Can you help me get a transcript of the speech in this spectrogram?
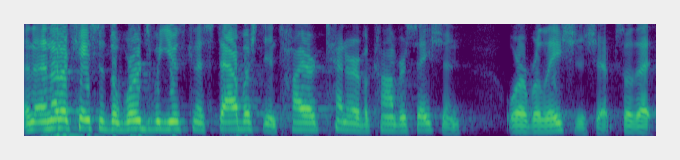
In, other cases, the words we use can establish the entire tenor of a conversation or a relationship so that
